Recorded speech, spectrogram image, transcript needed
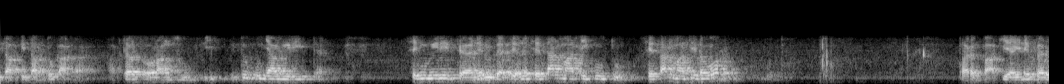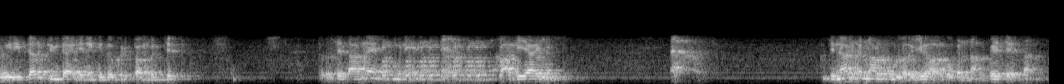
kitab-kitab itu kata ada seorang sufi itu punya wiridan. Sing wiridan itu dari setan mati kutu. Setan mati nomor Bareng Pak Kiai ini baru wiridan, tinggal ini gitu gerbang masjid. Terus setannya ini, Pak Kiai. Jenengan kenal pulau, iya aku kenal, gue setan.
